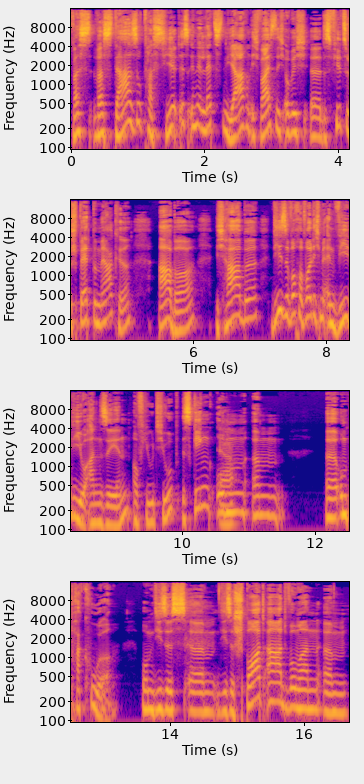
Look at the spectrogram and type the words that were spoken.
Was was da so passiert ist in den letzten Jahren? Ich weiß nicht, ob ich äh, das viel zu spät bemerke, aber ich habe diese Woche wollte ich mir ein Video ansehen auf YouTube. Es ging um ja. ähm, äh, um Parkour, um dieses ähm, diese Sportart, wo man ähm,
